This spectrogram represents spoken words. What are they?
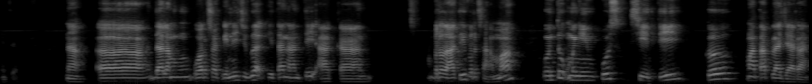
Gitu. Nah, eh, dalam workshop ini juga kita nanti akan berlatih bersama untuk mengimpus City ke mata pelajaran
